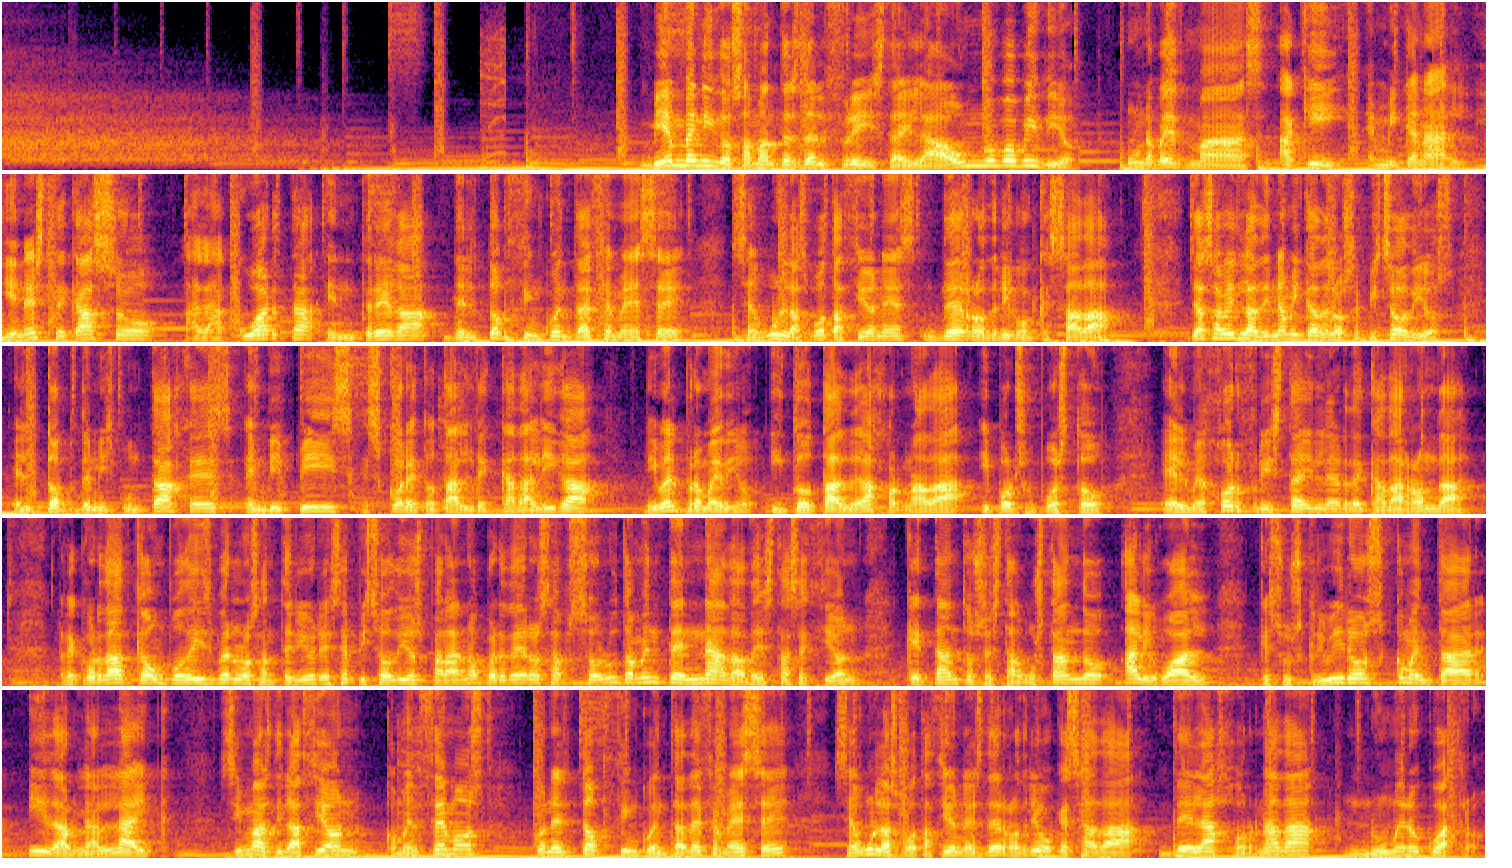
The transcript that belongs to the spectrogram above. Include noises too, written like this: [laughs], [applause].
Bienvenidos amantes del freestyle a un nuevo vídeo, una vez más aquí en mi canal y en este caso a la cuarta entrega del Top 50 FMS según las votaciones de Rodrigo Quesada. Ya sabéis la dinámica de los episodios, el top de mis puntajes, MVPs, score total de cada liga, nivel promedio y total de la jornada y por supuesto el mejor freestyler de cada ronda. Recordad que aún podéis ver los anteriores episodios para no perderos absolutamente nada de esta sección que tanto os está gustando, al igual que suscribiros, comentar y darle al like. Sin más dilación, comencemos con el top 50 de FMS según las votaciones de Rodrigo Quesada de la jornada número 4.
